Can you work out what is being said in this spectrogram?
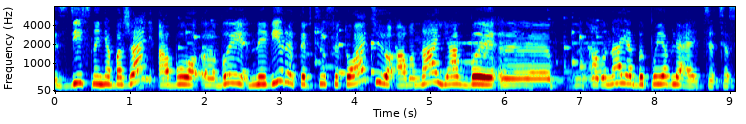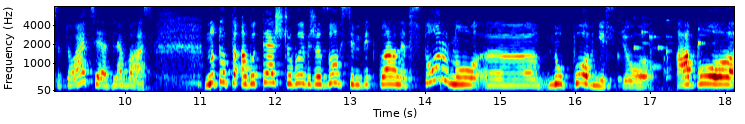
здійснення бажань, або е, ви не вірите в цю ситуацію, а вона якби, е, а вона якби появляється ця ситуація для вас. Ну, тобто, або те, що ви вже зовсім відклали в сторону, е, ну, повністю, або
